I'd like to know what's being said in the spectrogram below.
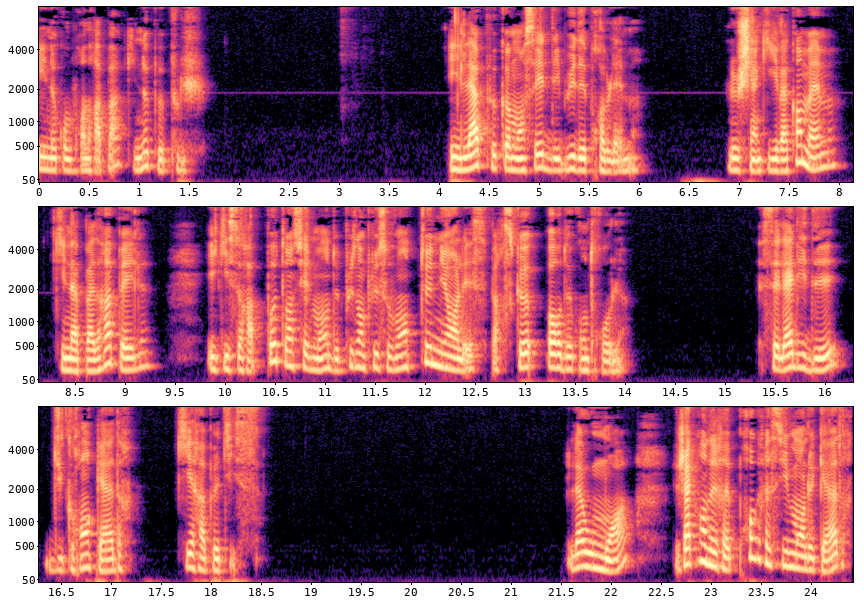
et il ne comprendra pas qu'il ne peut plus. Et là peut commencer le début des problèmes. Le chien qui y va quand même, qui n'a pas de rappel, et qui sera potentiellement de plus en plus souvent tenu en laisse parce que hors de contrôle. C'est là l'idée du grand cadre qui rapetisse. Là où moi, j'agrandirai progressivement le cadre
